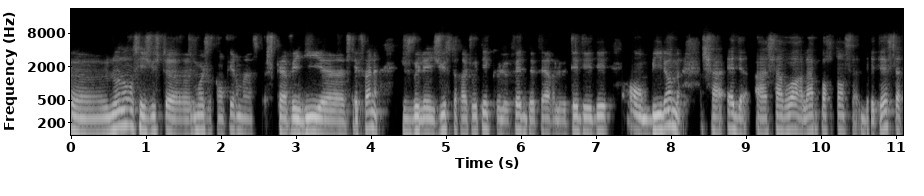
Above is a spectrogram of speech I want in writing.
Euh, non, non, c'est juste, euh, moi je confirme ce qu'avait dit euh, Stéphane. Je voulais juste rajouter que le fait de faire le TDD en binôme, ça aide à savoir l'importance des tests.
